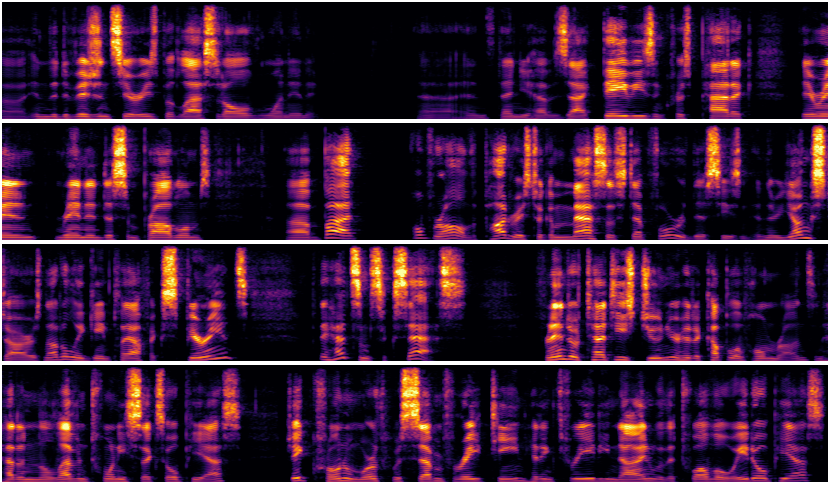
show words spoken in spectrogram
uh, in the division series, but lasted all of one inning. Uh, and then you have Zach Davies and Chris Paddack. They ran ran into some problems, uh, but overall, the Padres took a massive step forward this season, and their young stars not only gained playoff experience, but they had some success. Fernando Tatis Jr. hit a couple of home runs and had an 1126 OPS. Jake Cronenworth was 7 for 18, hitting 389 with a 1208 OPS.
